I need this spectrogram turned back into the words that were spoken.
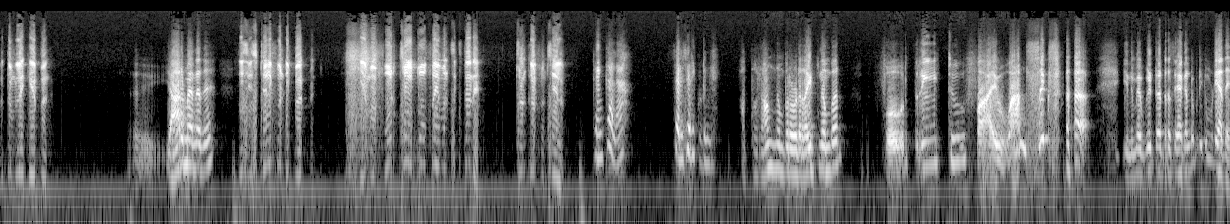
மத்தவங்க எல்லாம் கேட்பாங்க யாருமே என்னது? திஸ் இஸ் டெலிபோன் டிபார்ட்மெண்ட் ஏமா four three two five one six தானே? ட்ரங்க் ஆஃப் ஃப்ரம் சேலம் தெங்காலா சரி சரி கொடுங்க. அப்போ ராங் நம்பரோட right number four three two five one six இனிமே வீட்டு அட்ரஸையா கண்டுபிடிக்க முடியாதே.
